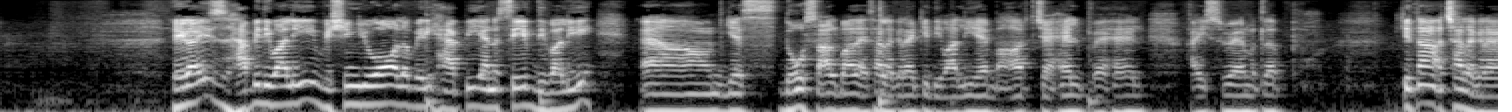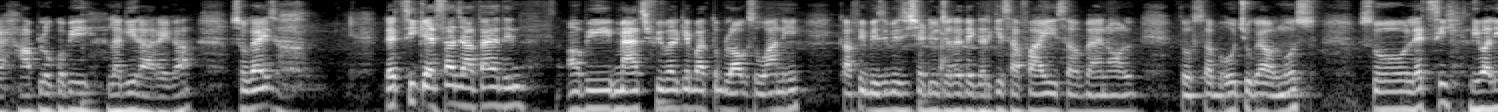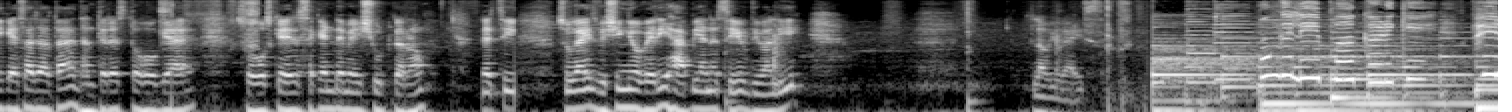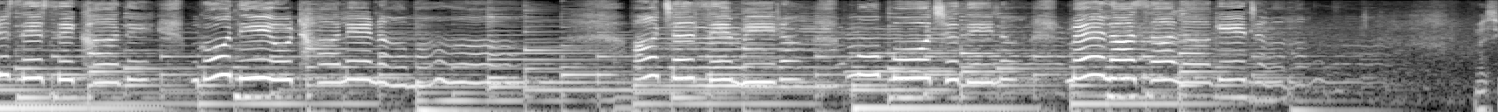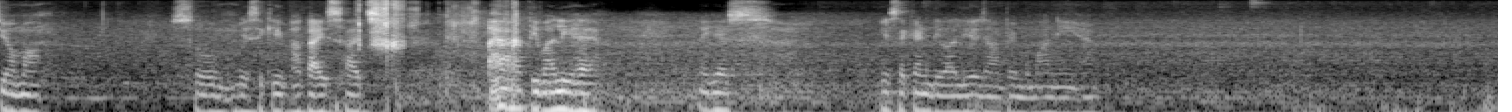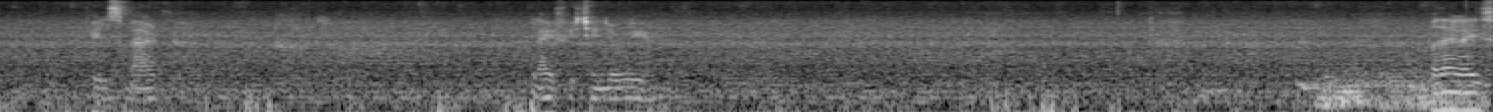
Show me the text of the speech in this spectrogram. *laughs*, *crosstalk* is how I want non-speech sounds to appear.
Guys, happy Diwali. Wishing you all a very happy and a safe Diwali. Um, yes, दो साल बाद ऐसा लग रहा है कि दिवाली है बाहर चहल पहल आई स्वेयर मतलब कितना अच्छा लग रहा है। आप लोग को भी लग ही रहा रहेगा। सो गाइज़ लेट्स सी कैसा जाता है दिन। अभी मैच फीवर के बाद तो ब्लॉग्स हुआ नहीं। काफ़ी बिज़ी बिज़ी शेड्यूल चल रहे थे घर की सफ़ाई सब एंड ऑल तो सब हो चुका है almost so let's see Diwali कैसा जाता है? धनतेरस तो हो गया है। सो so, उसके सेकेंड डे में शूट कर रहा हूँ। Let's see so guys wishing you very happy and a safe Diwali. Love you guys उंगली पकड़ के फिर से सिखा दे। गोदी उठा लेना माँ। से मेरा मुँह पोछ देना। मैला सा लागे जहाँ मिस यू अम्मा सो बेसिकली भगाइस आज दिवाली है आई गेस ये सेकेंड दिवाली है जहाँ पे मम्मा नहीं है। फील्स बैड लाइफ ही चेंज हो गई है पता है गाइस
